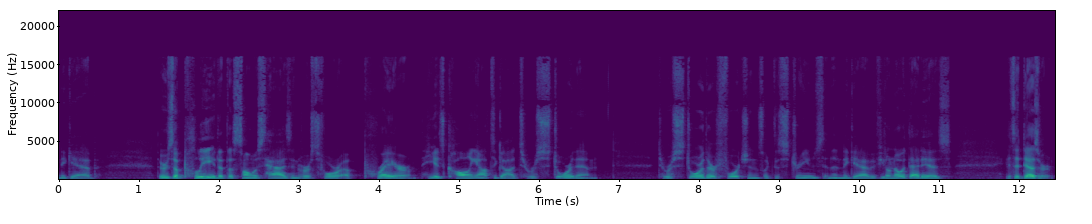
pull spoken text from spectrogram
Negeb. There's a plea that the psalmist has in verse 4, a prayer. He is calling out to God to restore them, to restore their fortunes like the streams in the Negev. If you don't know what that is, it's a desert.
